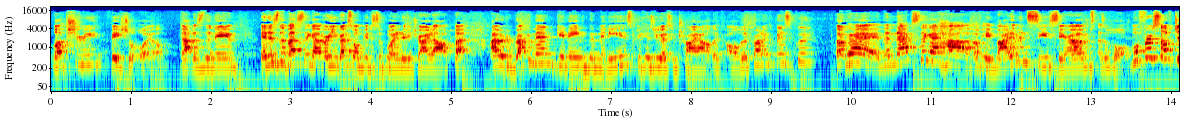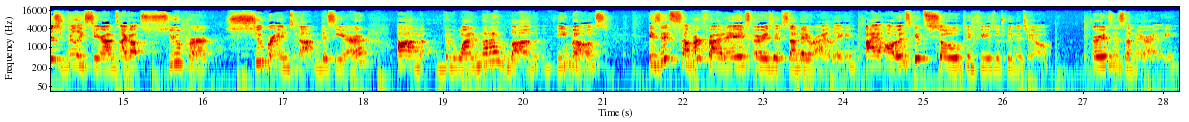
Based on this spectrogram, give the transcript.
Luxury Facial Oil. That is the name. It is the best thing ever. You guys won't be disappointed if you try it out, but I would recommend getting the minis because you guys can try out like all the products basically. Okay, the next thing I have, okay, vitamin C serums as a whole. Well, first off, just really serums. I got super, super into them this year. Um, the one that I love the most is it Summer Fridays or is it Sunday Riley? I always get so confused between the two. Or is it Sunday Riley?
